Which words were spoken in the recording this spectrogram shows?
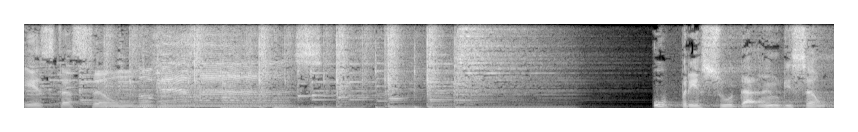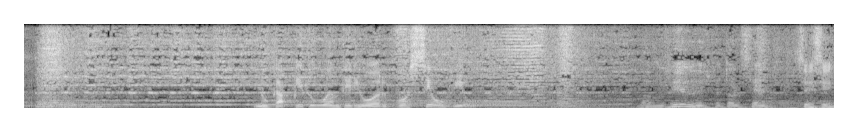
Estação Novelas. O preço da ambição. No capítulo anterior, você ouviu. Vamos indo, inspetor Lucena. Sim, sim.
